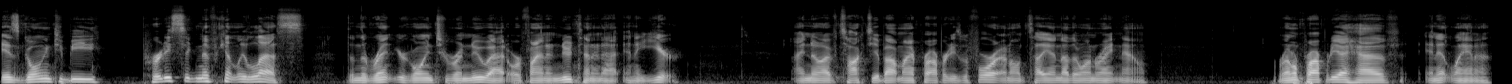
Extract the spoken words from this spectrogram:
is going to be pretty significantly less than the rent you're going to renew at or find a new tenant at in a year. I know I've talked to you about my properties before, and I'll tell you another one right now. Rental property I have in Atlanta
